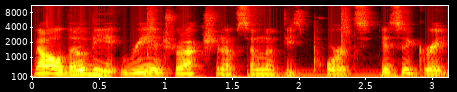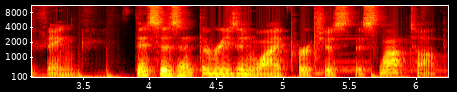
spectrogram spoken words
Now, although the reintroduction of some of these ports is a great thing, this isn't the reason why I purchased this laptop.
